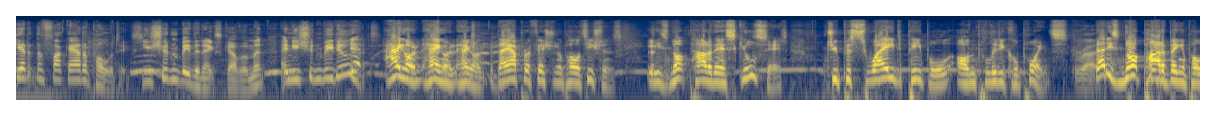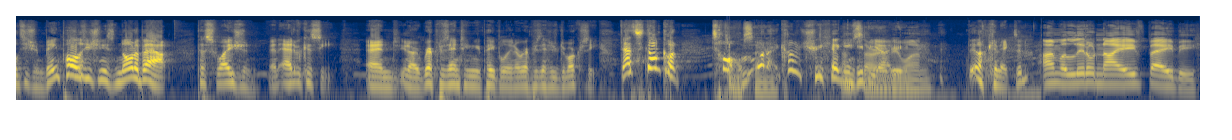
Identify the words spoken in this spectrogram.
get the fuck out of politics. You shouldn't be the next government, and you shouldn't be doing Yeah, this. hang on, hang on, hang on. They are professional politicians. It is not part of their skill set to persuade people on political points. Right. That is not part of being a politician. Being a politician is not about persuasion and advocacy and you know representing people in a representative democracy. That's not got Tom. What sorry. kind of trick hanging I'm hippie sorry, are you? everyone. They're not connected. I'm a little naive baby.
